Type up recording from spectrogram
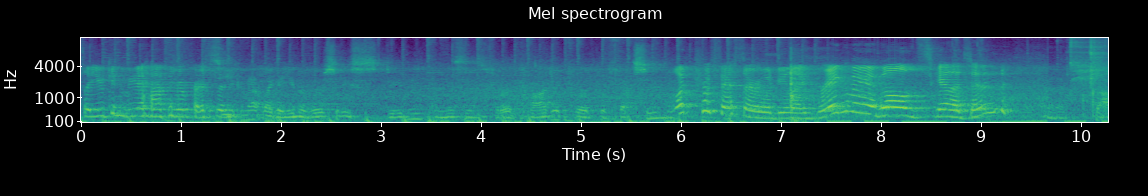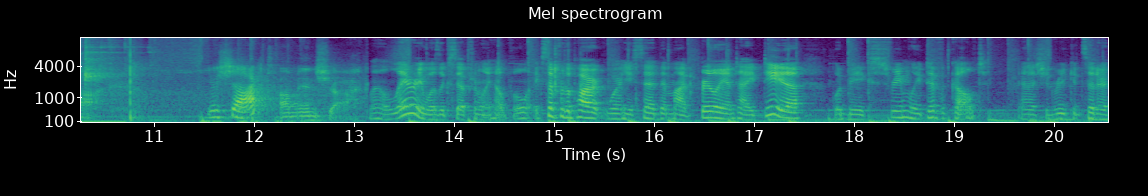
So you can be a happier person. So you can not like a university student, and this is for a project for a professor? What professor would be like, bring me a gold skeleton? I'm in shock. You're shocked? I'm in shock. Well, Larry was exceptionally helpful, except for the part where he said that my brilliant idea would be extremely difficult, and I should reconsider.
